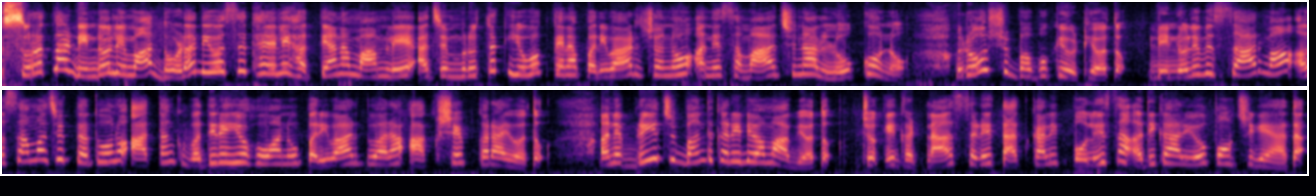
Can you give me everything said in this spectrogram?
સુરતના ડિંડોલીમાં ધોળા દિવસે થયેલી હત્યાના મામલે આજે મૃતક યુવક તેના પરિવારજનો અને સમાજના લોકોનો રોષ ભભૂકી ઉઠ્યો હતો. ડિંડોલી વિસ્તારમાં અસામાજિક તત્વોનો આતંક વધી રહ્યો હોવાનો પરિવાર દ્વારા આક્ષેપ કરાયો હતો અને બ્રિજ બંધ કરી દેવામાં આવ્યો હતો જોકે ઘટના સ્થળે તાત્કાલિક પોલીસના અધિકારીઓ પહોંચી ગયા હતા.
